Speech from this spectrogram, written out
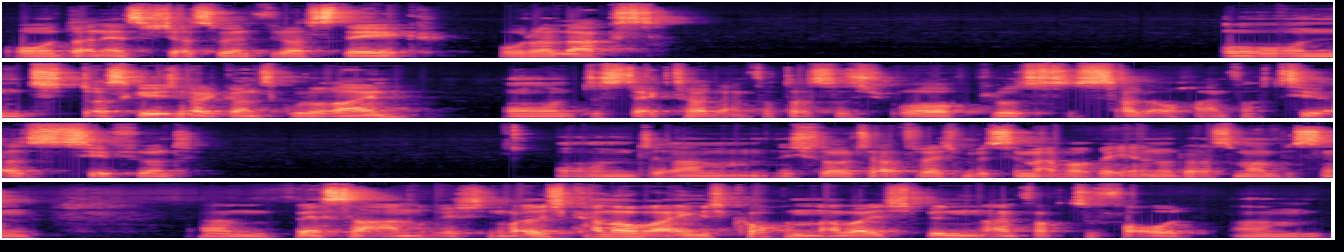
Und dann esse ich dazu entweder Steak oder Lachs. Und das geht halt ganz gut rein. Und das deckt halt einfach das, was ich brauche. Plus ist halt auch einfach ziel, also zielführend. Und ähm, ich sollte halt vielleicht ein bisschen mehr variieren oder das mal ein bisschen ähm, besser anrichten. Weil ich kann auch eigentlich kochen, aber ich bin einfach zu faul ähm,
